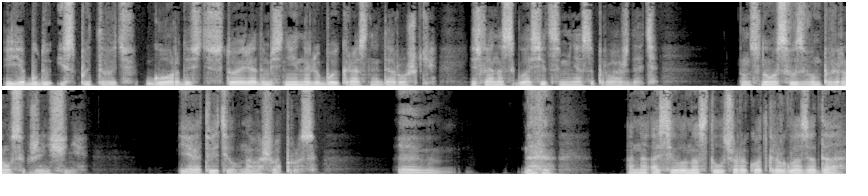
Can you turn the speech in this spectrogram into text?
и я буду испытывать гордость, стоя рядом с ней на любой красной дорожке, если она согласится меня сопровождать». Он снова с вызовом повернулся к женщине. «Я ответил на ваш вопрос?» «Эм...» Она осела на стул, широко открыв глаза. «Да,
